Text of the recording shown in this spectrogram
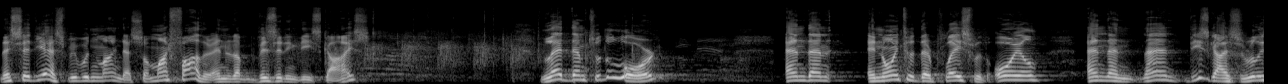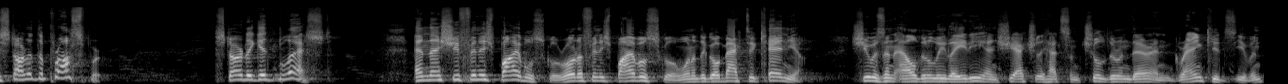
They said, "Yes, we wouldn't mind that." So my father ended up visiting these guys, led them to the Lord, and then anointed their place with oil. And then, then these guys really started to prosper, started to get blessed. And then she finished Bible school. Rhoda finished Bible school, wanted to go back to Kenya. She was an elderly lady and she actually had some children there and grandkids even.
